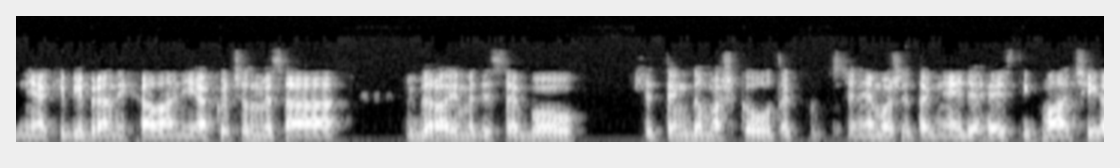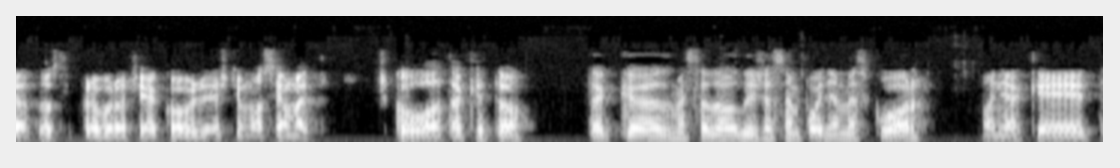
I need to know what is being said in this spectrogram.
nejaký vybraný chalani, ako čo sme sa vyberali medzi sebou, že ten, kto má školu, tak proste nemôže, tak nejde, hej, z tých mladších a to z tých prvoročiakov, že ešte musia mať školu a takéto, tak e, sme sa dohodli, že sem pôjdeme skôr, o nejaké 3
